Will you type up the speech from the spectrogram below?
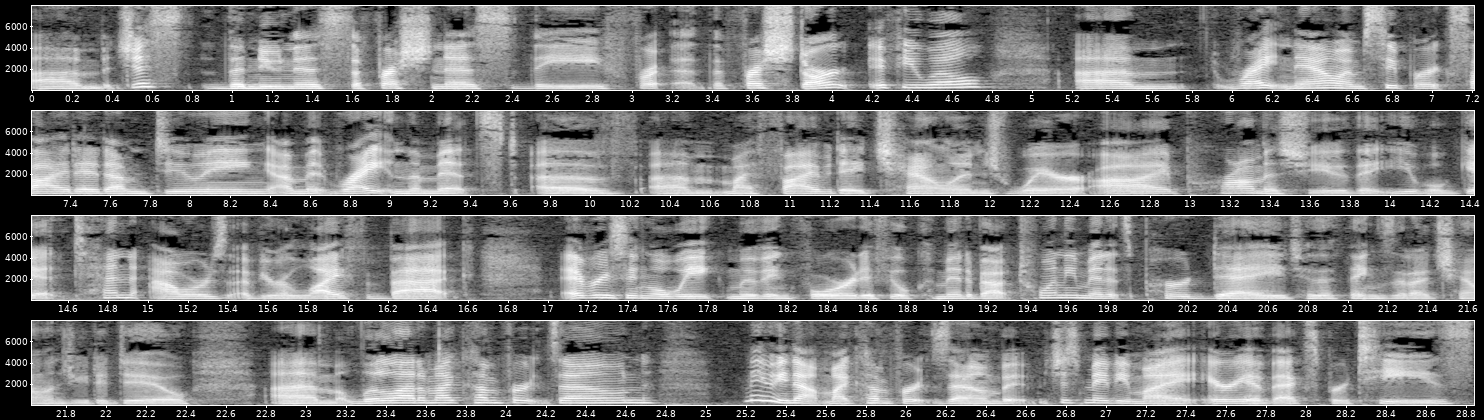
um, just the newness, the freshness, the, fr- the fresh start, if you will. Um, right now, I'm super excited. I'm doing, I'm right in the midst of um, my five day challenge where I promise you that you will get 10 hours of your life back every single week moving forward if you'll commit about 20 minutes per day to the things that I challenge you to do. Um, a little out of my comfort zone maybe not my comfort zone, but just maybe my area of expertise.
